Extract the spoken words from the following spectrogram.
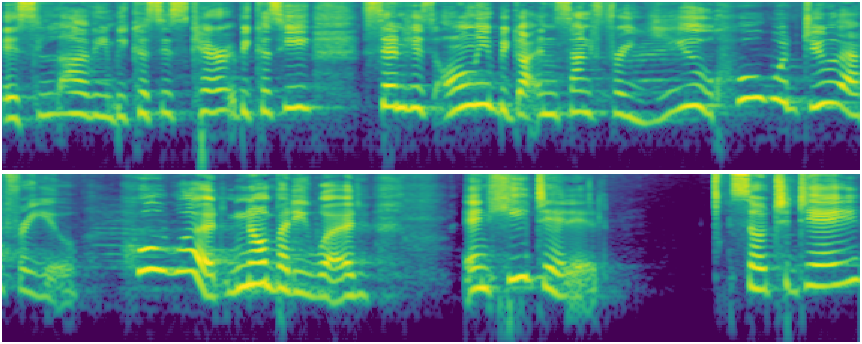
is loving because his character because he sent his only begotten son for you. Who would do that for you? Who would? Nobody would. And he did it. So today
